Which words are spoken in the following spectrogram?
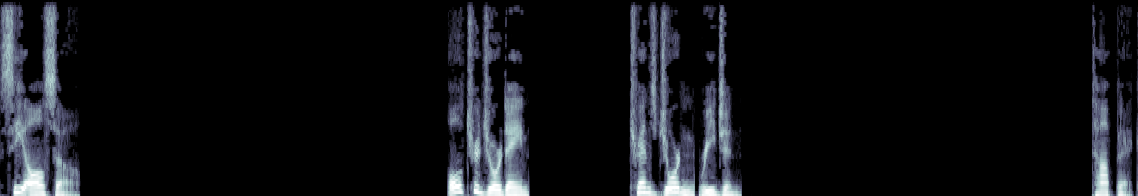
See also. Oultrejordain Transjordan region. Topic.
